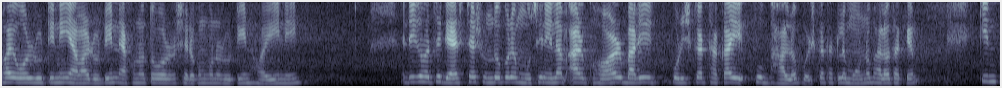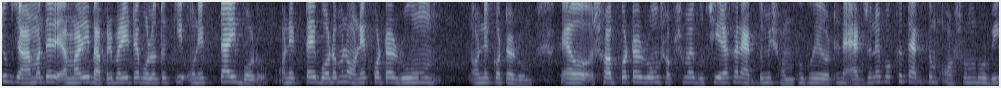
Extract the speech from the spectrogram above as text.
হয় ওর রুটিনেই আমার রুটিন এখনও তো ওর সেরকম কোনো রুটিন হয়ই নেই এদিকে হচ্ছে গ্যাসটা সুন্দর করে মুছে নিলাম। আর ঘর বাড়ি পরিষ্কার থাকাই খুব ভালো। পরিষ্কার থাকলে মনও ভালো থাকে। কিন্তু যা আমাদের, আমার এই বাপের বাড়িটা বলো তো কি, অনেকটাই বড়। অনেকটাই বড় মানে অনেক কটা রুম, অনেক কটা রুম। সব কটা রুম সবসময় গুছিয়ে রাখা একদমই সম্ভব হয়ে ওঠে না। একজনের পক্ষে তো একদম অসম্ভবই।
